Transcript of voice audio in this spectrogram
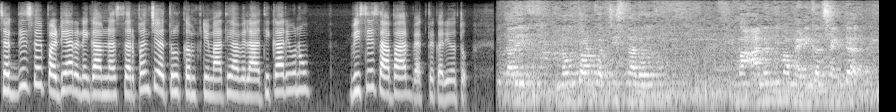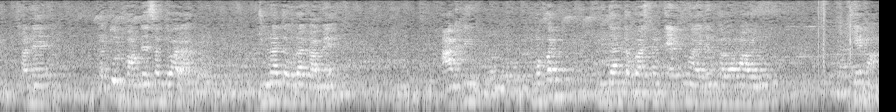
જગદીશભાઈ પઢિયાર અને ગામના સરપંચે અતુલ કંપનીમાંથી આવેલા અધિકારીઓનો વિશેષ આભાર વ્યક્ત કર્યો હતો. મેડિકલ સેન્ટર અને અતુલ ફાઉન્ડેશન દ્વારા જૂના તવરા ગામે આંખની મફત નિદાન તપાસના કેમ્પનું આયોજન કરવામાં આવેલું હતું. જેમાં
